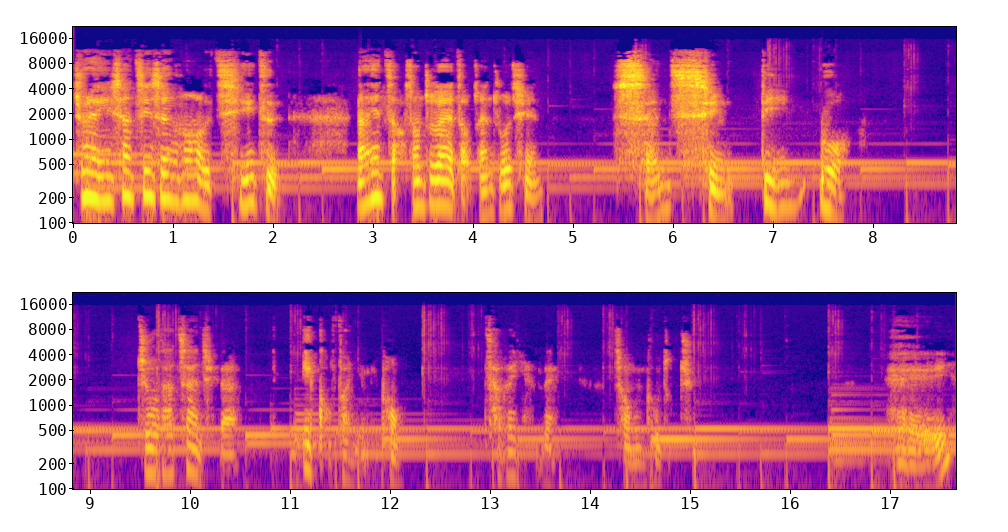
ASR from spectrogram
就连一向精神很好的妻子，那天早上坐在早餐桌前。神情低落，最后他站起来，一口饭也没碰，擦干眼泪，朝门口走去。嘿，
